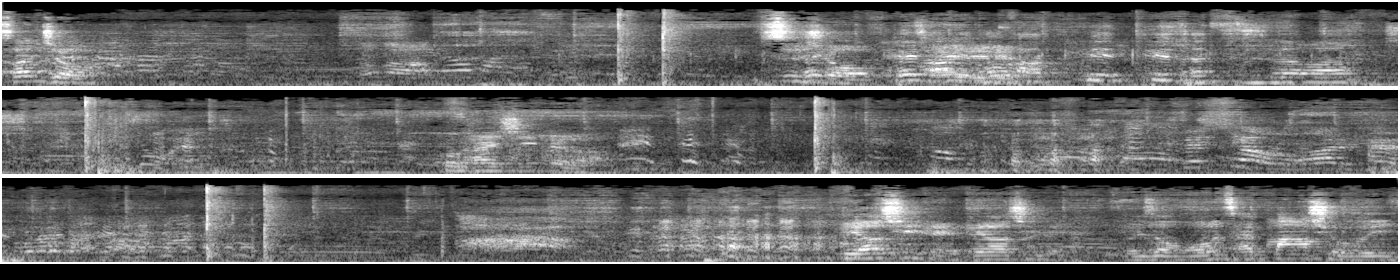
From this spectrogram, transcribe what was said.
三球，四球，可以把你头发，变变成直的吗？不开心的啦。不要气馁，不要气馁，韦总，我们才八球而已。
